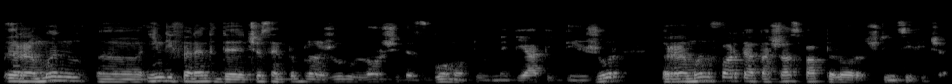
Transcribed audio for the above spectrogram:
rămân, uh, indiferent de ce se întâmplă în jurul lor și de zgomotul mediatic din jur, rămân foarte atașați faptelor științifice.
